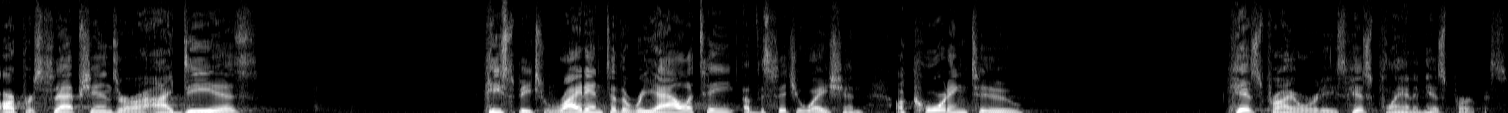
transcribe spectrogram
our perceptions or our ideas. He speaks right into the reality of the situation according to his priorities, his plan, and his purpose.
